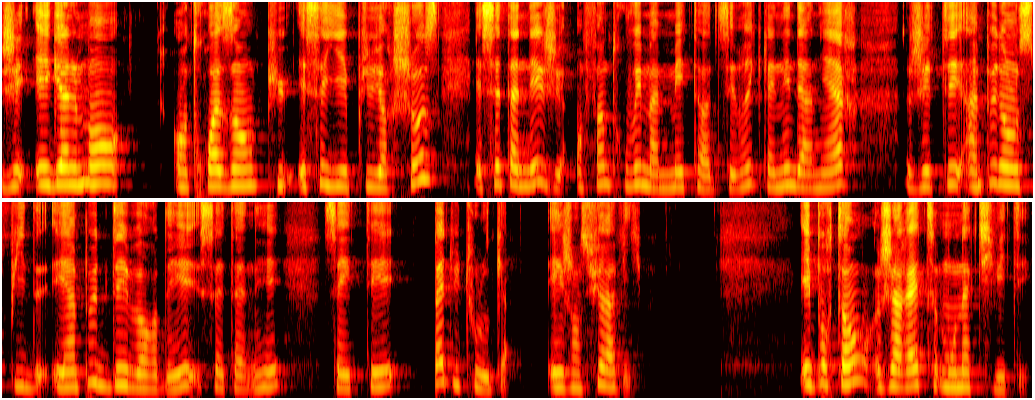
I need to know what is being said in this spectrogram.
J'ai également en trois ans pu essayer plusieurs choses et cette année j'ai enfin trouvé ma méthode. C'est vrai que l'année dernière j'étais un peu dans le speed et un peu débordée. Cette année ça a été pas du tout le cas et j'en suis ravie. Et pourtant j'arrête mon activité.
